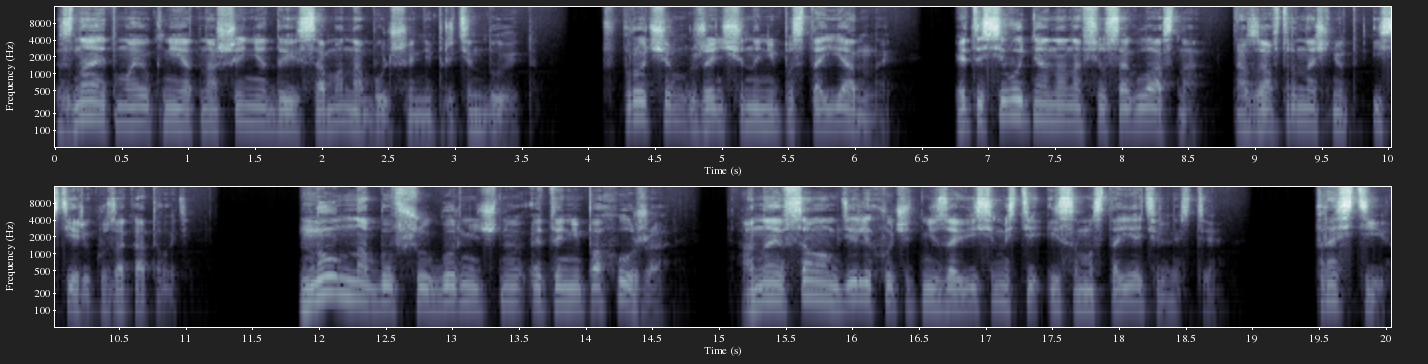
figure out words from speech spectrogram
Знает мое к ней отношение, да и сама на больше не претендует. Впрочем, женщины непостоянны. Это сегодня она на все согласна, а завтра начнет истерику закатывать. Ну, на бывшую горничную это не похоже. Она и в самом деле хочет независимости и самостоятельности. «Прости»,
